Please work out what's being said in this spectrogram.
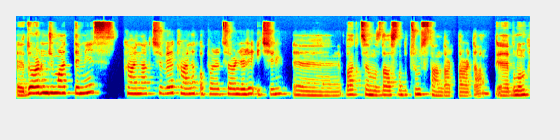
E, dördüncü maddemiz kaynakçı ve kaynak operatörleri için e, baktığımızda aslında bu tüm standartlarda e, bunun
